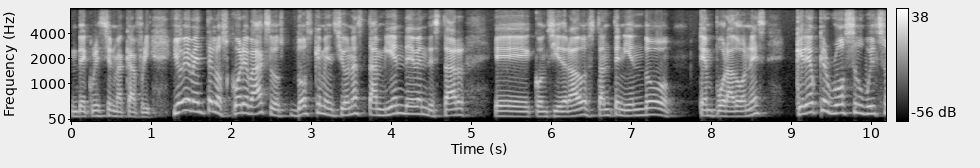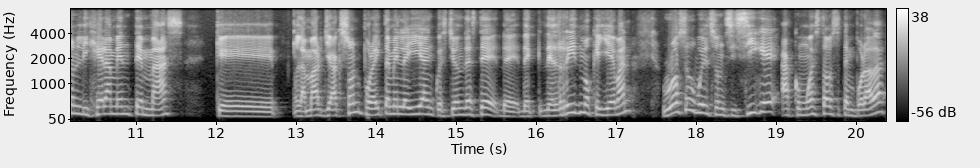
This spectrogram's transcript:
de Christian McCaffrey. Y obviamente los corebacks, los dos que mencionas, también deben de estar eh, considerados, están teniendo temporadones. Creo que Russell Wilson ligeramente más que Lamar Jackson. Por ahí también leía en cuestión de este, del ritmo que llevan. Russell Wilson, si sigue a como ha estado esta temporada,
